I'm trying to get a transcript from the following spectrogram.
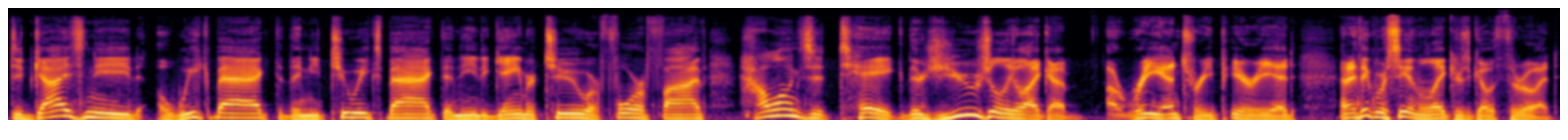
did guys need a week back? Did they need two weeks back? Did they need a game or two or four or five? How long does it take? There's usually like a, a re-entry period, and I think we're seeing the Lakers go through it.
